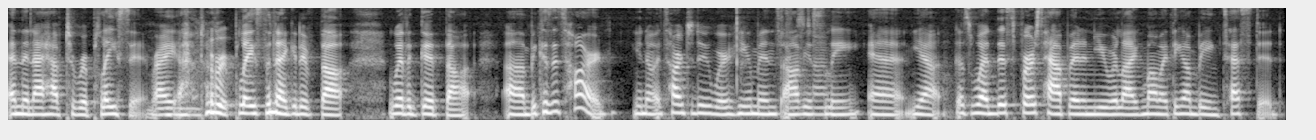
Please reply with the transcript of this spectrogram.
and then I have to replace it, right? I have to replace the negative thought with a good thought um, because it's hard. You know, it's hard to do. We're humans, time. obviously, and yeah. Because when this first happened, and you were like, "Mom, I think I'm being tested,"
